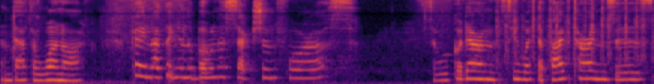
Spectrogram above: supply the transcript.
And that's a one-off. Okay, nothing in the bonus section for us. So we'll go down and see what the five times is.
